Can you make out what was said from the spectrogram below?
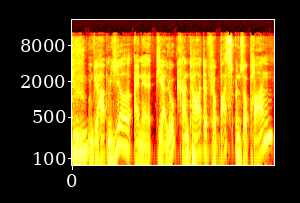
Mhm. Und wir haben hier eine Dialogkantate für Bass und Sopran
